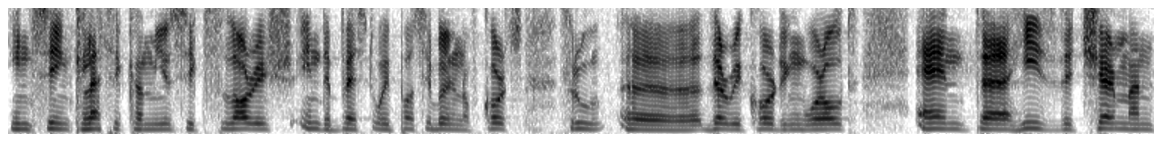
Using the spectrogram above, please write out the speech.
in seeing classical music flourish in the best way possible, and of course through uh, the recording world. And uh, he's the chairman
